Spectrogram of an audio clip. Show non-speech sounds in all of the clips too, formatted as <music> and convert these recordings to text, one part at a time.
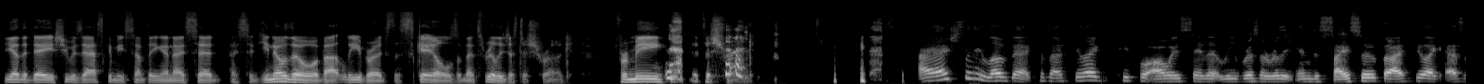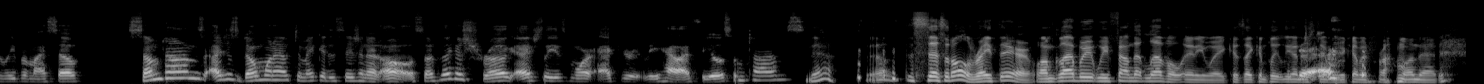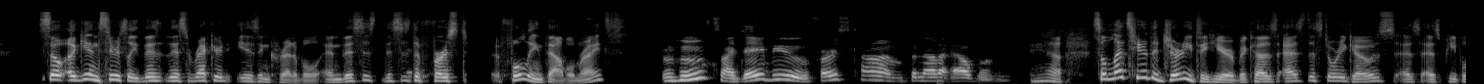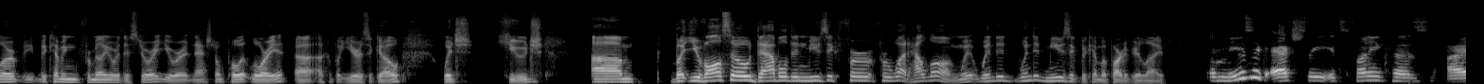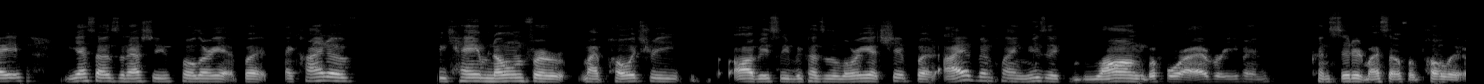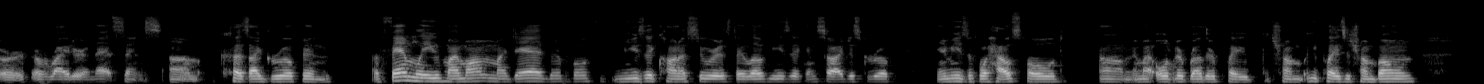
the other day she was asking me something, and I said I said, you know, though about Libra, it's the scales, and that's really just a shrug. For me, it's a shrug. <laughs> I actually love that because I feel like people always say that Libras are really indecisive, but I feel like as a Libra myself, sometimes I just don't want to have to make a decision at all. So I feel like a shrug actually is more accurately how I feel sometimes. Yeah. Well, <laughs> this says it all right there. Well, I'm glad we, we found that level anyway, because I completely understand yeah. where you're coming <laughs> from on that. So again, seriously, this this record is incredible. And this is this is the first full length album, right? Mm-hmm. It's my debut, first time putting out an album. Yeah. So let's hear the journey to here, because as the story goes, as as people are becoming familiar with your story, you were a National Poet Laureate uh, a couple years ago, which huge. Um, but you've also dabbled in music for for what? How long? When, when did when did music become a part of your life? Well, music actually, it's funny because I yes, I was the National Youth Poet Laureate, but I kind of became known for my poetry obviously because of the laureateship, but I have been playing music long before I ever even considered myself a poet or a writer in that sense. Because um, I grew up in a family with my mom and my dad. They're both music connoisseurs. They love music, and so I just grew up in a musical household. Um, and my older brother played the trum. He plays the trombone,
